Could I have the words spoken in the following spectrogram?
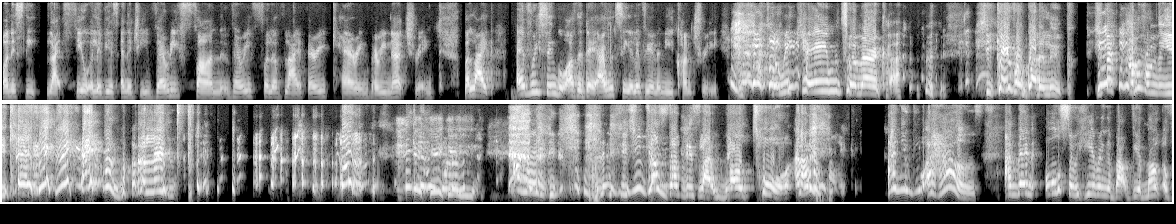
honestly like feel Olivia's energy. Very fun, very full of life, very caring, very nurturing. But like every single other day, I would see Olivia in a new country. when we came to America, she came from Guadeloupe. She didn't come from the UK. she came from Guadeloupe and then, she just done this like world tour, and I was like, and you bought a house, and then also hearing about the amount of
